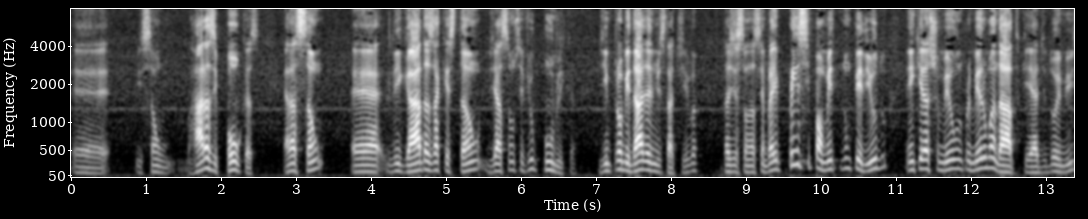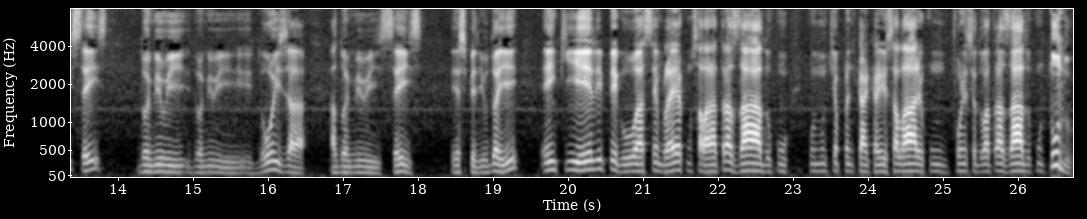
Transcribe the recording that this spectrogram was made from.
é, e são raras e poucas, elas são é, ligadas à questão de ação civil pública, de improbidade administrativa da gestão da Assembleia, e principalmente num período em que ele assumiu no primeiro mandato, que é de 2006, 2002 a, a 2006, esse período aí, em que ele pegou a Assembleia com salário atrasado, com com não tinha plano de carreira de salário, com fornecedor atrasado, com tudo,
